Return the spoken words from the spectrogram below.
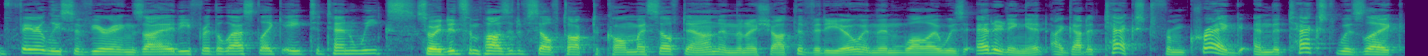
fairly severe anxiety for the last like 8 to 10 weeks. So I did some positive self-talk to calm myself down, and then I shot the video, and then while I was editing it, I got a text from Craig, and the text was like,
